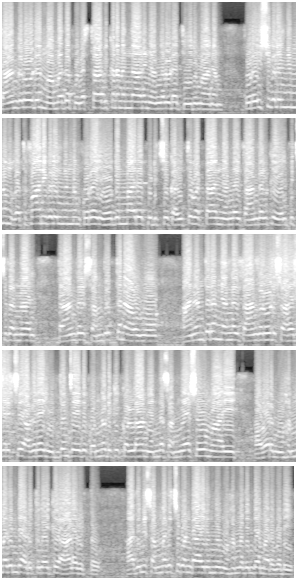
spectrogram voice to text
താങ്കളോട് മമത പുനഃസ്ഥാപിക്കണമെന്നാണ് ഞങ്ങളുടെ തീരുമാനം. കുറേശികളിൽ നിന്നും ഗത്ഫാനികളിൽ നിന്നും കുറെ യോഗ്യന്മാരെ പിടിച്ച് കഴുത്തുവെട്ടാൻ ഞങ്ങൾ താങ്കൾക്ക് ഏൽപ്പിച്ചു തന്നാൽ താങ്കൾ സംതൃപ്തനാവുമോ? അനന്തരം ഞങ്ങൾ താങ്കളോട് സഹകരിച്ച് അവരെ യുദ്ധം ചെയ്ത് കൊന്നൊടുക്കിക്കൊള്ളാം എന്ന സന്ദേശവുമായി അവർ മുഹമ്മദിന്റെ അടുക്കിലേക്ക് ആളെ വിട്ടു. അതിന് സമ്മതിച്ചുകൊണ്ടായിരുന്നു മുഹമ്മദിന്റെ മറുപടി.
